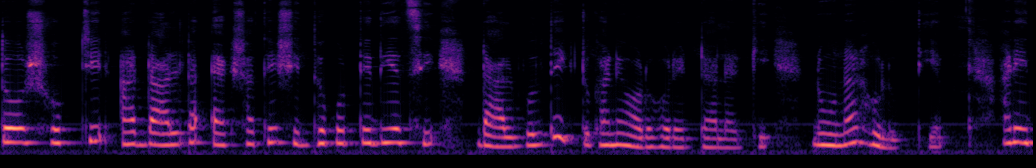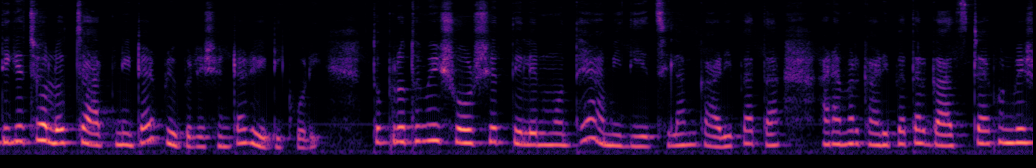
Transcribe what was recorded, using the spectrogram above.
তো সবজির আর ডালটা একসাথে সিদ্ধ করতে দিয়েছি। ডাল বলতে একটুখানি অরহরের ডাল আর কি, নুন আর হলুদ দিয়ে। আর এদিকে চলো চাটনিটার প্রিপারেশনটা রেডি করি। তো প্রথমে সর্ষের তেলের মধ্যে আমি দিয়েছিলাম কারি পাতা। আর আমার কারি পাতার গাছটা এখন বেশ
